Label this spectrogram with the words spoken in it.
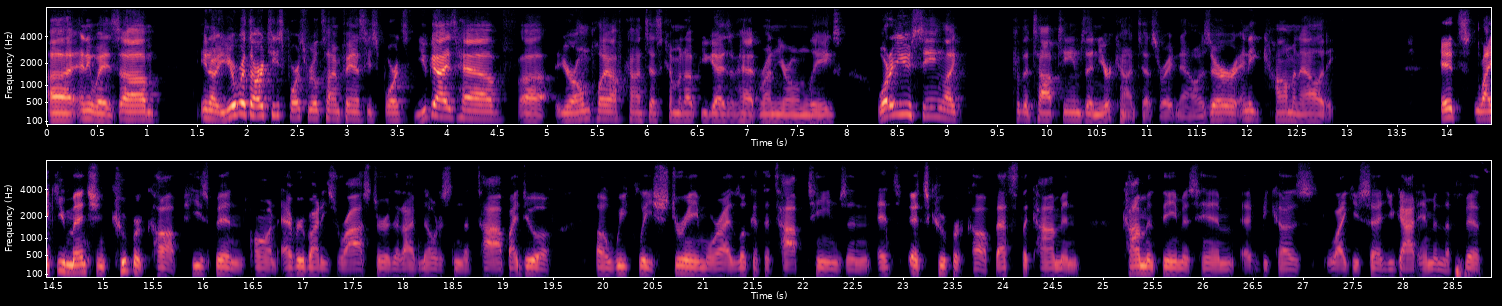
uh anyways, um you know, you're with RT Sports, Real Time Fantasy Sports. You guys have uh, your own playoff contest coming up. You guys have had run your own leagues. What are you seeing like for the top teams in your contest right now? Is there any commonality? It's like you mentioned, Cooper Kupp. He's been on everybody's roster that I've noticed in the top. I do a, a weekly stream where I look at the top teams, and it's it's Cooper Kupp. That's the common common theme is him eh, because, like you said, you got him in the fifth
